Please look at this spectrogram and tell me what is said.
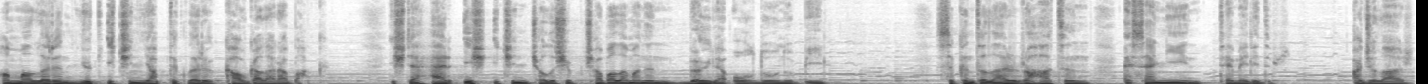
Hammalların yük için yaptıkları kavgalara bak. İşte her iş için çalışıp çabalamanın böyle olduğunu bil. Sıkıntılar rahatın, esenliğin temelidir. Acılar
